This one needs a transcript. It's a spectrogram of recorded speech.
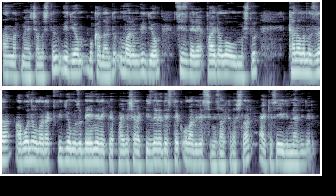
anlatmaya çalıştım. Videom bu kadardı. Umarım videom sizlere faydalı olmuştur. Kanalımıza abone olarak videomuzu beğenerek ve paylaşarak bizlere destek olabilirsiniz arkadaşlar. Herkese iyi günler dilerim.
